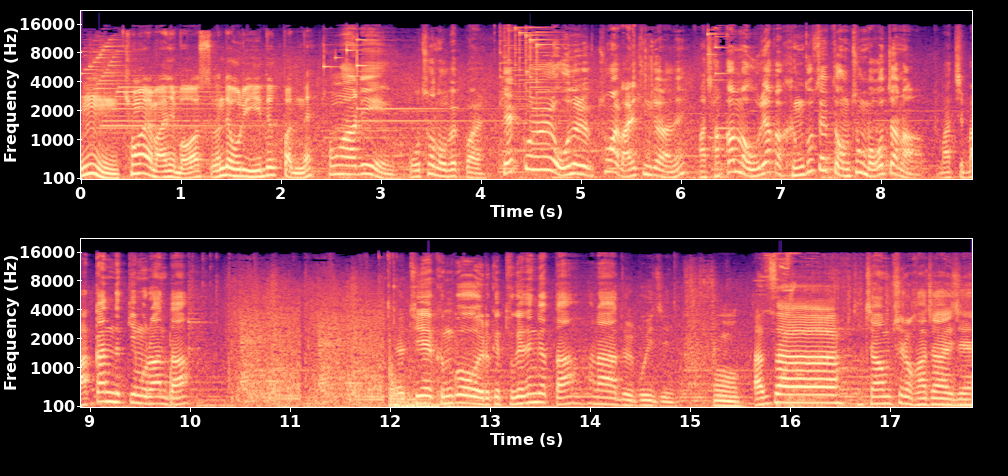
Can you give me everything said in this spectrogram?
응 총알 많이 먹었어. 근데 우리 이득 봤네. 총알이 5,500발 개꿀 오늘 총알 많이 충전하네 아 잠깐만 우리 아까 금고 세트 엄청 먹었잖아 마치 막간 느낌으로 한다 야, 뒤에 금고 이렇게 두 개 생겼다 하나 둘 보이지 어. 아싸. 진짜 훔치러 가자 이제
